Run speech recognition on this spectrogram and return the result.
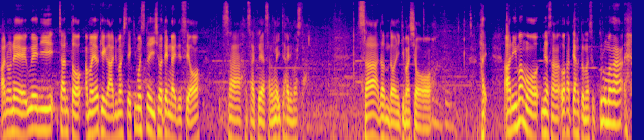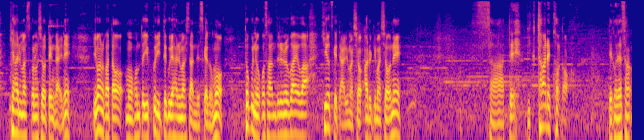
あのね上にちゃんと雨よけがありまして気持ちのいい商店街ですよ。さあお酒屋さんがいてはりました。さあどんどん行きましょう。はいあの今も皆さん分かってはると思います。車が来はりますこの商店街ね。今の方はもう本当ゆっくり行ってくれはりましたんですけども特にお子さん連れの場合は気をつけて歩きましょう歩きましょうね。さてビクターレコードレコード屋さん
